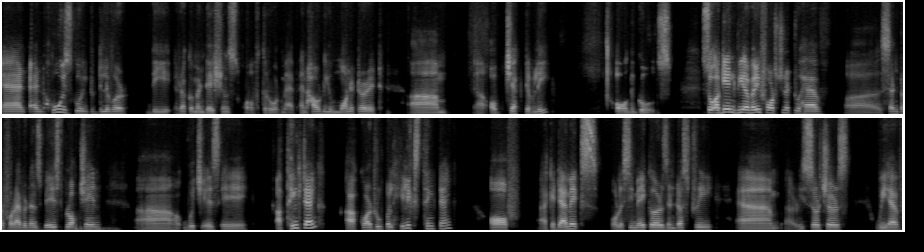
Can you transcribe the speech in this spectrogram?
and and who is going to deliver the recommendations of the roadmap and how do you monitor it um, uh, objectively all the goals so again we are very fortunate to have uh, center for evidence-based blockchain uh, which is a, a think tank a quadruple helix think tank of academics policymakers industry um, researchers we have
